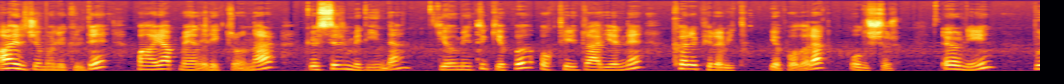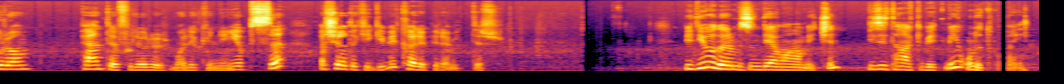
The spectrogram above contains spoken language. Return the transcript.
Ayrıca molekülde bağ yapmayan elektronlar gösterilmediğinden geometrik yapı oktaedral yerine kara piramit yapı olarak oluşur. Örneğin brom pentafluorür molekülünün yapısı aşağıdaki gibi kara piramittir. Videolarımızın devamı için bizi takip etmeyi unutmayın.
